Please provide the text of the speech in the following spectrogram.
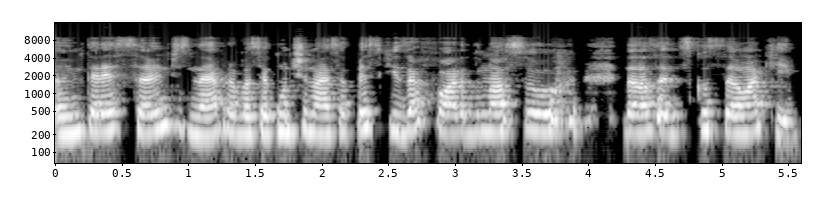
interessantes, né, para você continuar essa pesquisa fora do nosso da nossa discussão aqui.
